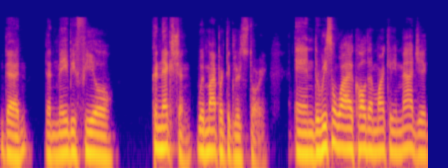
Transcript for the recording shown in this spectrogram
that that maybe feel connection with my particular story. And the reason why I call that marketing magic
